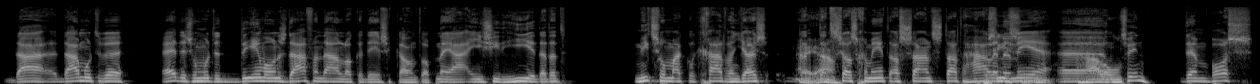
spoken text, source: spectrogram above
Daar, daar moeten we, hè, dus we moeten de inwoners daar vandaan lokken deze kant op. Nou ja, en je ziet hier dat het niet zo makkelijk gaat, want juist Nou dat, ja. dat zelfs gemeenten als Zaanstad, Haarlemmermeer, We eh, halen ons in. Den Bosch,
